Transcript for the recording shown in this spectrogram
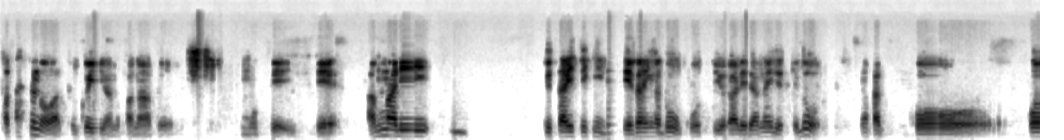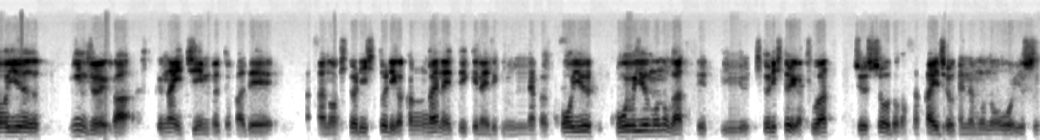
畳むのは得意なのかなと思っていて、あんまり具体的にデザインがどうこうっていうあれではないですけど、なんかこう、こういう人数が少ないチームとかで、あの、一人一人が考えないといけないときに、なんかこういう、こういうものがあってっていう、一人一人がふわっと抽象度が高い状態なものを吉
